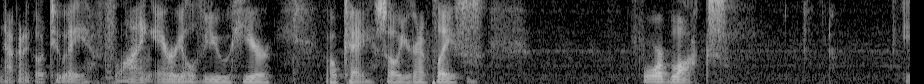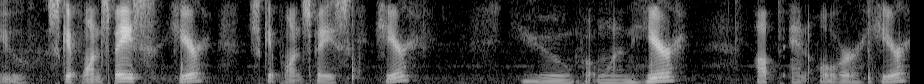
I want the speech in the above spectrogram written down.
Now going to go to a flying aerial view here. Okay, so you're going to place four blocks. You skip one space here, skip one space here. You put one here, up and over here.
